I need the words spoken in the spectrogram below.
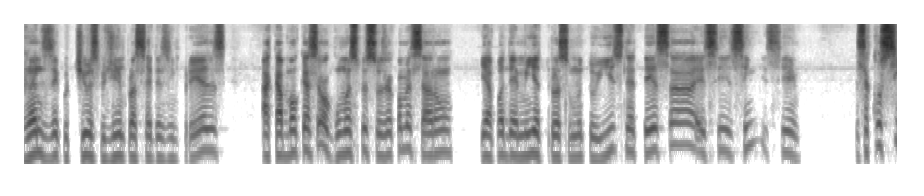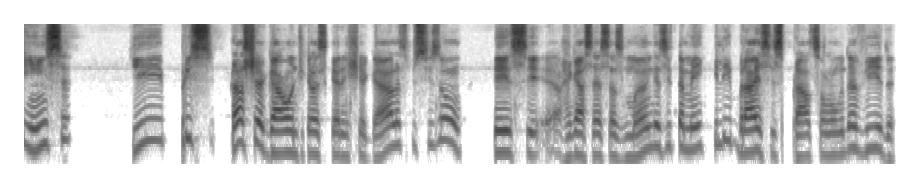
grandes executivos pedindo para sair das empresas, acabam que assim, algumas pessoas já começaram, e a pandemia trouxe muito isso, né? Ter essa, esse, esse, essa consciência que para chegar onde elas querem chegar, elas precisam esse, arregaçar essas mangas e também equilibrar esses pratos ao longo da vida.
